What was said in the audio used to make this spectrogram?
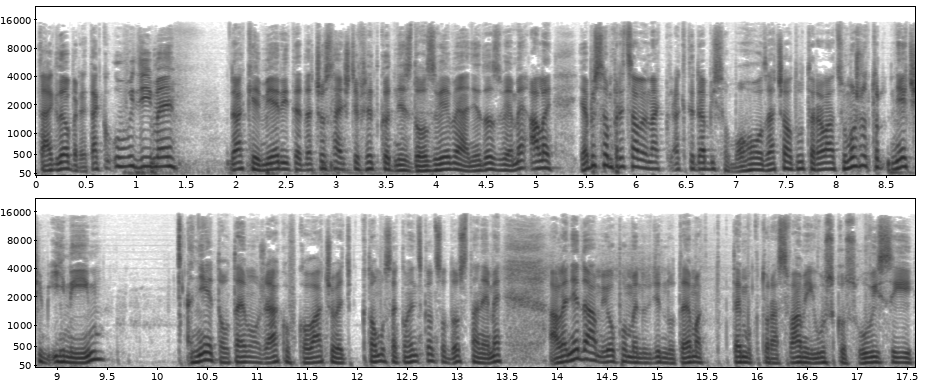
tak dobre, tak uvidíme, do akej miery, teda čo sa ešte všetko dnes dozvieme a nedozvieme, ale ja by som predsa len, ak, ak teda by som mohol, začal túto reláciu možno tr- niečím iným, nie je tou témou, že ako v Kováčove, k tomu sa konec koncov dostaneme, ale nedá mi opomenúť jednu tému, tému, ktorá s vami úzko súvisí,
